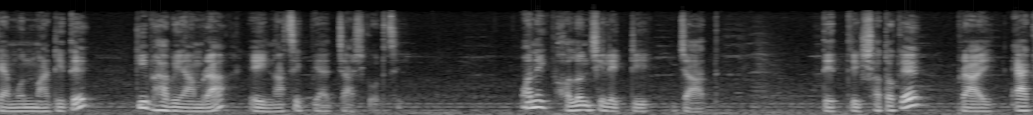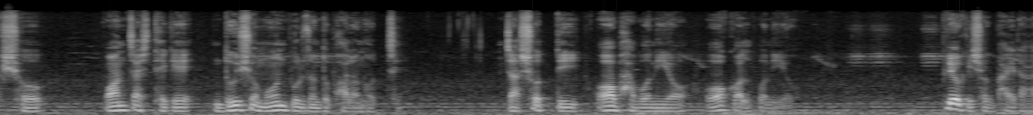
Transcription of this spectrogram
কেমন মাটিতে, কীভাবে আমরা এই নাসিক পেঁয়াজ চাষ করছি। অনেক ফলনশীল একটি জাত। তেত্রিশ শতকে প্রায় একশো পঞ্চাশ থেকে দুইশো মন পর্যন্ত ফলন হচ্ছে, যা সত্যি অভাবনীয়, অকল্পনীয়। প্রিয় কৃষক ভাইরা,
